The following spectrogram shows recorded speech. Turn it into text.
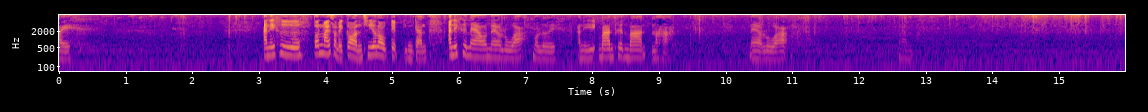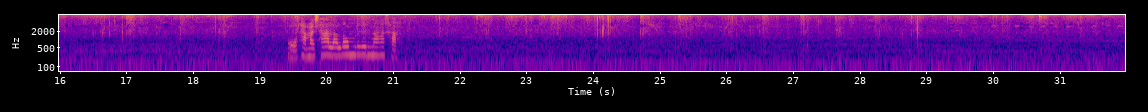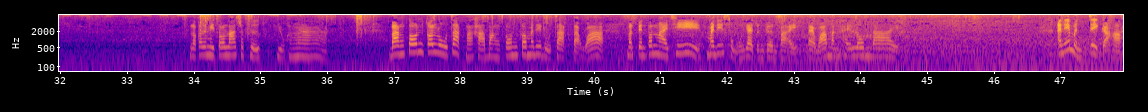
อันนี้คือต้นไม้สมัยก่อนที่เราเก็บกินกัน อันนี้คือแนวแนวรั้วหมดเลย อันนี้บ้านเพื่อนบ้านนะคะ แนวรั้วโอ้ธรรมชาติแล้วร่มรื่นมากค่ะ แล้วก็จะมีต้นราชพฤกษ์อยู่ข้างหน้า บางต้นก็รู้จักนะคะ บางต้นก็ไม่ได้รู้จักแต่ว่ามันเป็นต้นไม้ที่ไม่ได้สูงใหญ่จนเกินไป แต่ว่ามันให้ร่มได้ อันนี้เหมือนจิกอะค่ะ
